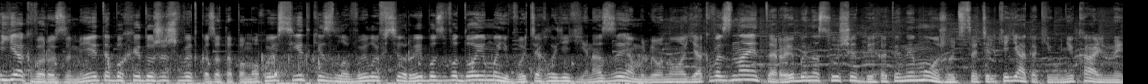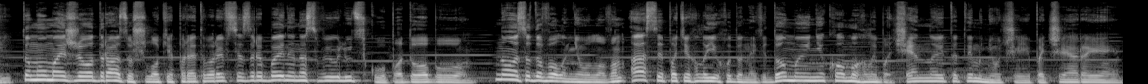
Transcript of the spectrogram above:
Як ви розумієте, бохи дуже швидко за допомогою сітки зловили всю рибу з водойми і витягли її на землю. Ну а як ви знаєте, риби на суші дихати не можуть, це тільки я такий унікальний. Тому майже одразу ж Локі перетворився з рибини на свою людську подобу. Ну а задоволені уловом аси потягли його до невідомої нікому глибоченної та темнючої печери.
